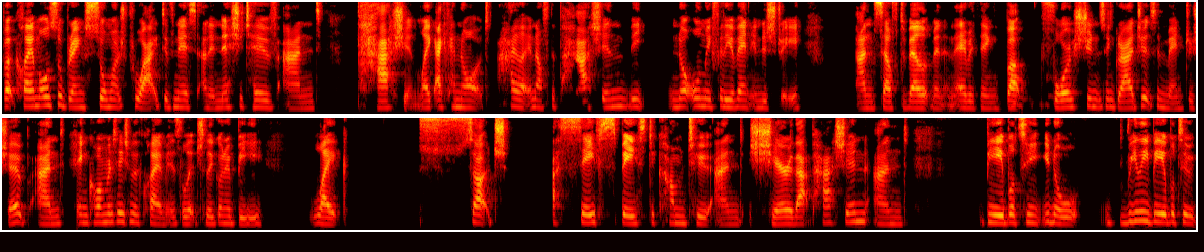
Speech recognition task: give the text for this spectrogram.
but Clem also brings so much proactiveness and initiative and passion. Like I cannot highlight enough the passion the not only for the event industry and self development and everything, but mm. for students and graduates and mentorship. And in conversation with Clem is literally going to be like such a safe space to come to and share that passion and be able to, you know, really be able to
